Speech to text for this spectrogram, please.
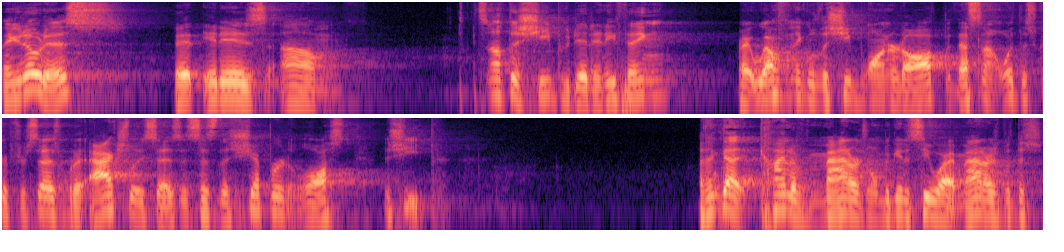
Now you notice that it is, um, it's not the sheep who did anything, right? We often think, well, the sheep wandered off, but that's not what the scripture says. What it actually says, it says the shepherd lost the sheep. I think that kind of matters. We'll begin to see why it matters, but the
